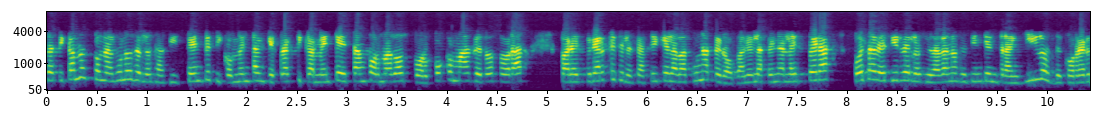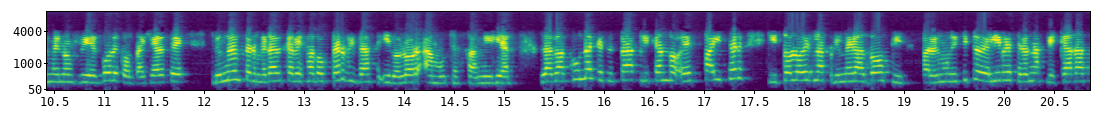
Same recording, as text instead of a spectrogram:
Platicamos con algunos de los asistentes y comentan que prácticamente están formados por poco más de dos horas para esperar que se les aplique la vacuna, pero vale la pena la espera, pues a decir de los ciudadanos se sienten tranquilos de correr menos riesgo de contagiarse de una enfermedad que ha dejado pérdidas y dolor a muchas familias. La vacuna que se está aplicando es Pfizer y solo es la primera dosis. Para el municipio de Libre serán aplicadas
